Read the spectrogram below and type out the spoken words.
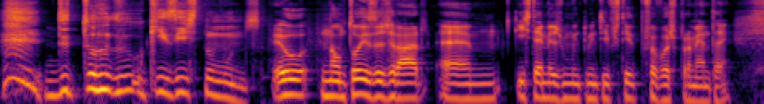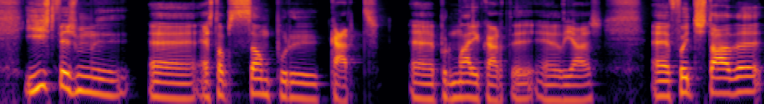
de tudo o que existe no mundo. Eu não estou a exagerar, um, isto é mesmo muito, muito divertido, por favor experimentem. E isto fez-me uh, esta obsessão por kart, uh, por Mario Kart, uh, aliás, foi testada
